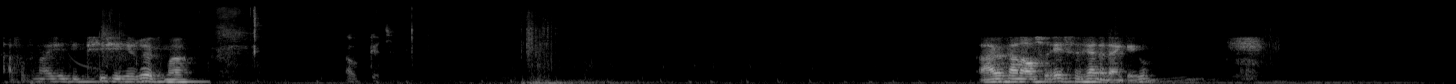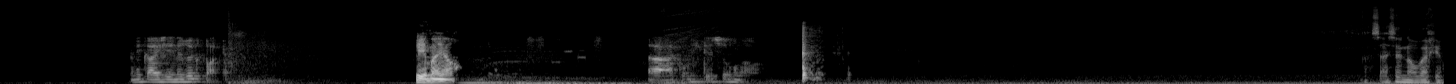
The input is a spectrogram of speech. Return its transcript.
Ja, volgens mij zit hij precies in je rug, maar. Oh, kut. Ah, we gaan als eerste rennen, denk ik, hoor. En dan kan je ze in de rug pakken. Prima joh. Ah, komt die kutzon al. Nou, zij zijn al weg, joh.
